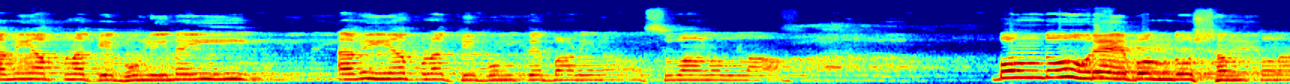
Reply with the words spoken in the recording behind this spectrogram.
আমি আপনাকে ভুলি নাই, আমি আপনাকে ভুলতে পারি না, সুবহানাল্লাহ। বন্ধু রে বন্ধু, সান্ত্বনা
